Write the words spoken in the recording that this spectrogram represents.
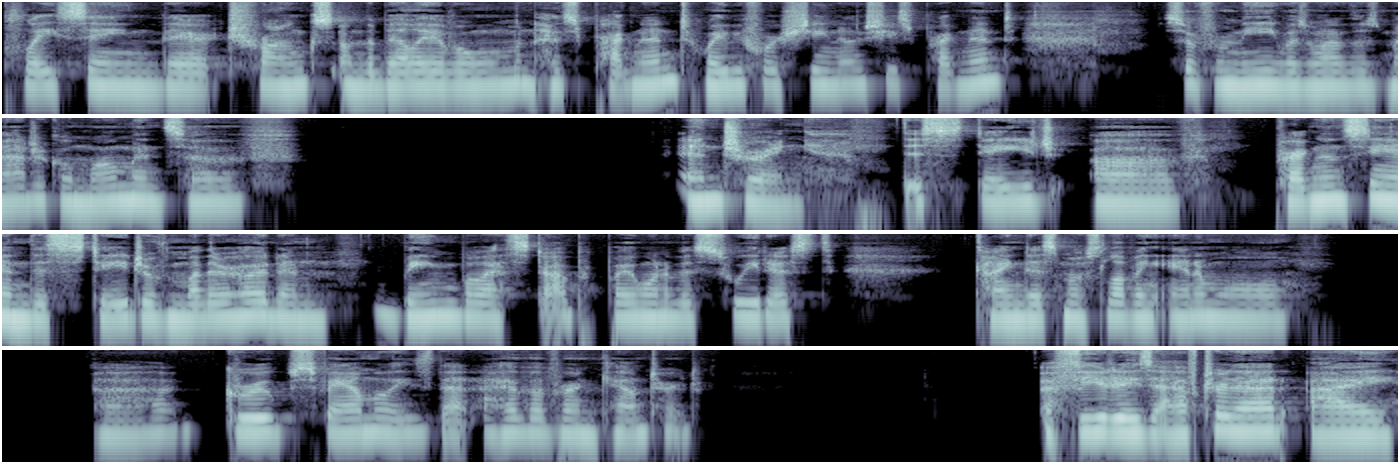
placing their trunks on the belly of a woman who's pregnant way before she knows she's pregnant. So for me, it was one of those magical moments of entering this stage of pregnancy and this stage of motherhood and being blessed up by one of the sweetest, kindest, most loving animal uh, groups, families that I have ever encountered. A few days after that, I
